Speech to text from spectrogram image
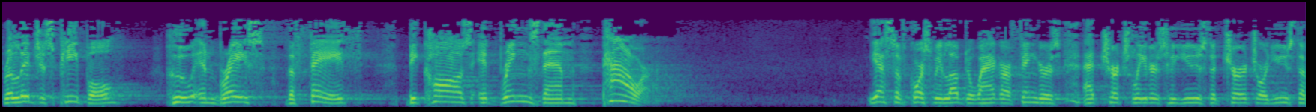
religious people who embrace the faith because it brings them power. Yes, of course, we love to wag our fingers at church leaders who use the church or use the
